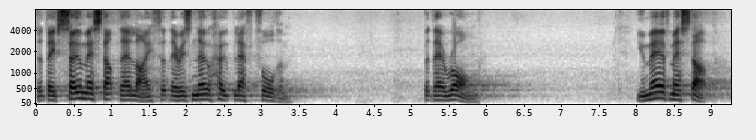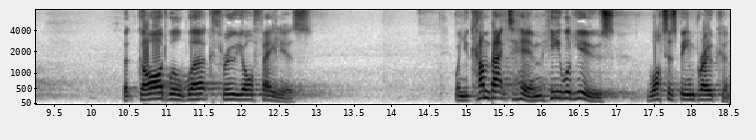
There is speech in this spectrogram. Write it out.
that they've so messed up their life that there is no hope left for them. But they're wrong. You may have messed up, but God will work through your failures. When you come back to Him, He will use what has been broken.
